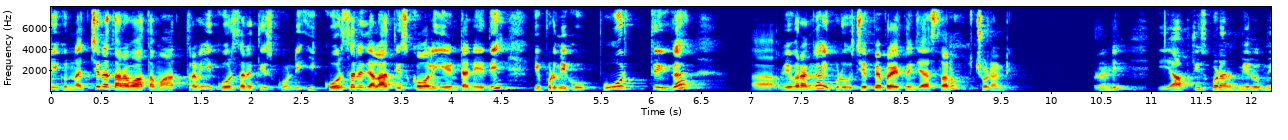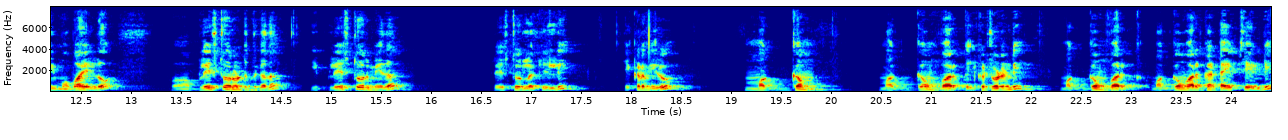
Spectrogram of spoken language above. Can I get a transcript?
మీకు నచ్చిన తర్వాత మాత్రమే ఈ కోర్స్ అనేది తీసుకోండి. ఈ కోర్స్ అనేది ఎలా తీసుకోవాలి ఏంటనేది ఇప్పుడు మీకు పూర్తిగా వివరంగా ఇప్పుడు చెప్పే ప్రయత్నం చేస్తాను. చూడండి. చూడండి. ఈ యాప్ తీసుకోవడానికి మీరు మీ మొబైల్లో ప్లే స్టోర్ ఉంటుంది కదా ఈ ప్లే స్టోర్ మీద ప్లే స్టోర్లోకి వెళ్ళి ఇక్కడ మీరు మగ్గం మగ్గం వర్క్ ఇక్కడ చూడండి. మగ్గం వర్క్ మగ్గం వర్క్ అని టైప్ చేయండి.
